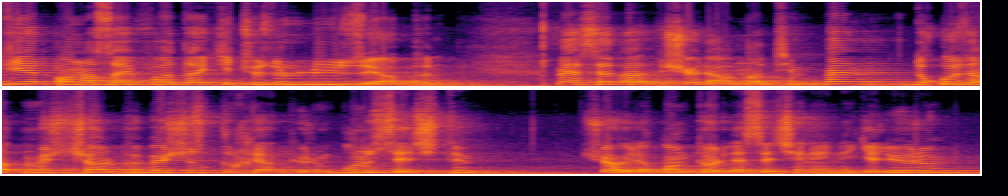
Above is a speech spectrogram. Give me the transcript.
diğer ana sayfadaki çözünürlüğünüzü yapın. Mesela şöyle anlatayım. Ben 960 çarpı 540 yapıyorum. Bunu seçtim. Şöyle kontrolle seçeneğine geliyorum.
